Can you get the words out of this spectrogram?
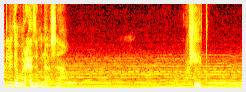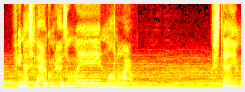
اللي يدور حزن بنفسه. أكيد في ناس يلحقهم الحزن وين ما راحوا. بس دايم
